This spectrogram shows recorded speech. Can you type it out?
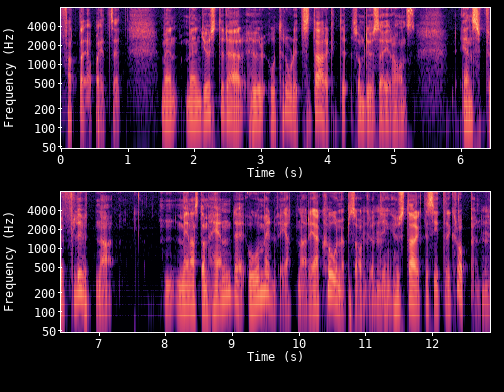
fattar jag på ett sätt. Men, men just det där hur otroligt starkt, som du säger Hans, ens förflutna medan de hände omedvetna reaktioner på saker och ting. Hur starkt det sitter i kroppen. Mm.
